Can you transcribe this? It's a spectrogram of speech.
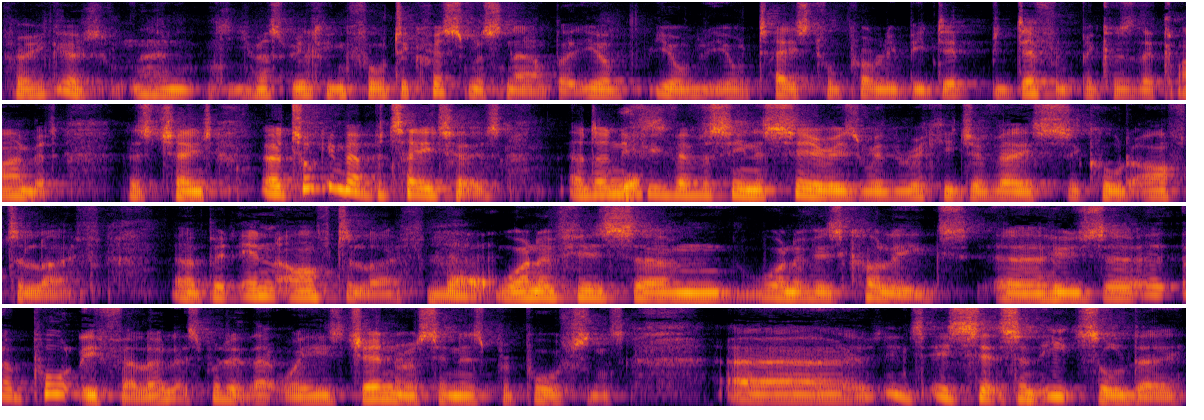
Very good. And you must be looking forward to Christmas now, but your your your taste will probably be, di- be different because the climate has changed. Uh, talking about potatoes, I don't know if you've ever seen a series with Ricky Gervais called Afterlife. Uh, but in Afterlife, No. one of his um, one of his colleagues, uh, who's a, a portly fellow, let's put it that way, he's generous in his proportions. Uh, he, he sits and eats all day,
